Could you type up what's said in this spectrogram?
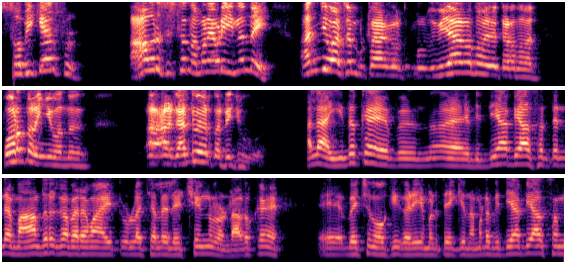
so be careful ആ ഒരു സിസ്റ്റം നമ്മുടെ അവിടെ ഇല്ലെന്നേ അഞ്ചു വർഷം വിചാരണ കിടന്നവൻ പുറത്തിറങ്ങി വന്ന് രണ്ടുപേർ തട്ടിച്ചു പോവുക. അല്ല ഇതൊക്കെ വിദ്യാഭ്യാസത്തിന്റെ വിദ്യാഭ്യാസത്തിന്റെ മാതൃകപരമായിട്ടുള്ള ചില ലക്ഷ്യങ്ങളുണ്ട്. അതൊക്കെ വെച്ച് നോക്കി കഴിയുമ്പോഴത്തേക്ക് നമ്മുടെ വിദ്യാഭ്യാസം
